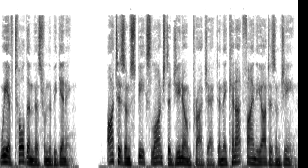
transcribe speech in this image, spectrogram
We have told them this from the beginning. Autism Speaks launched a genome project and they cannot find the autism gene.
